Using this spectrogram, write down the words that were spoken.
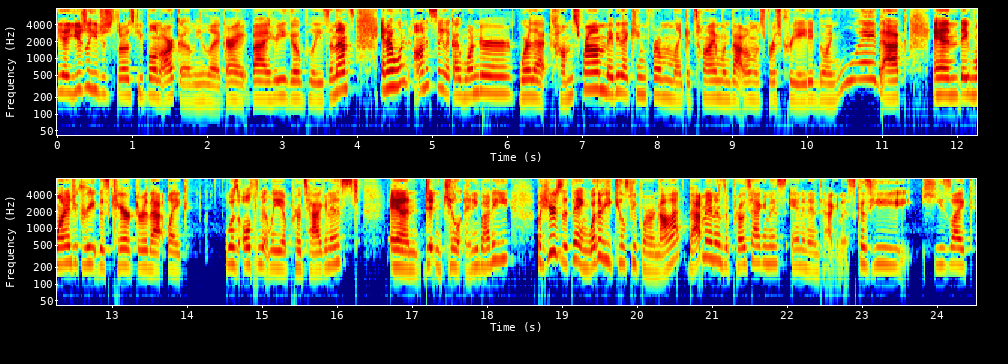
Yeah, usually he just throws people in Arkham. He's like, "All right, bye. Here you go, please." And that's and I want honestly, like, I wonder where that comes from. Maybe that came from like a time when Batman was first created, going way back, and they wanted to create this character that like was ultimately a protagonist and didn't kill anybody. But here's the thing: whether he kills people or not, Batman is a protagonist and an antagonist because he he's like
